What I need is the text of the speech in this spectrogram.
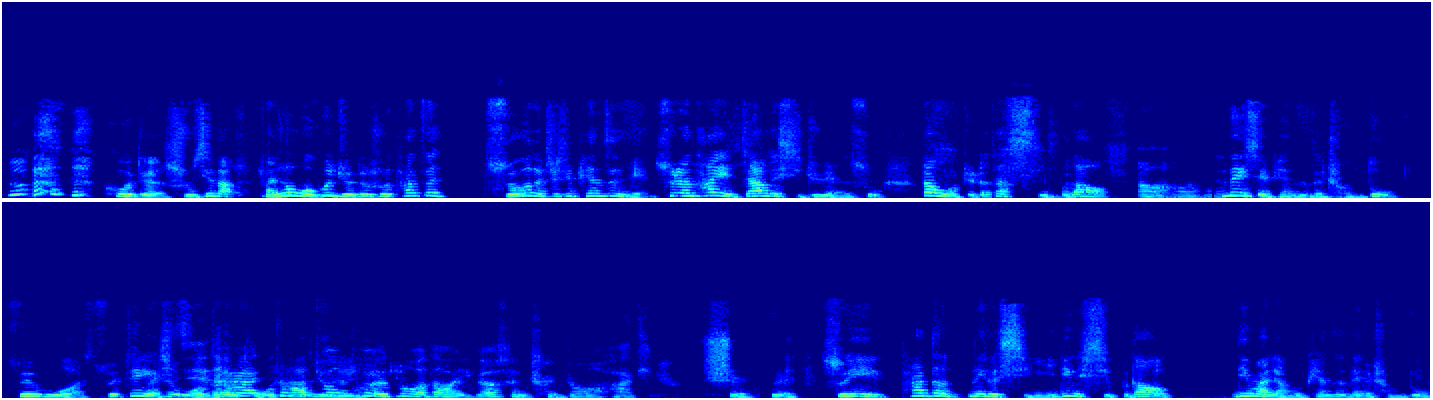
或者暑期档？反正我会觉得说，它在所有的这些片子里面，虽然它也加了喜剧元素，但我觉得它洗不到嗯嗯那些片子的程度。所以，我所以这也是我没有投他的原因。会落到一个很沉重的话题上。是对，所以他的那个洗一定洗不到。另外两部片子那个程度，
